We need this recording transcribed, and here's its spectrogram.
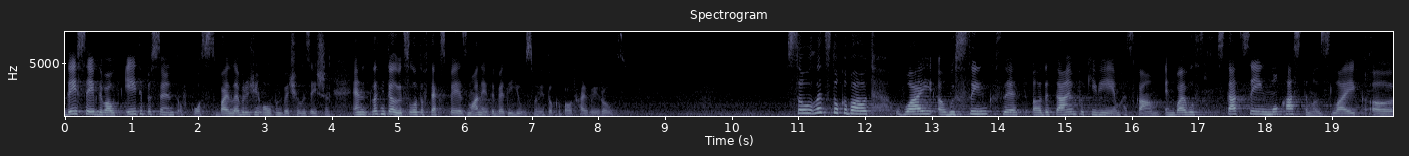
They saved about 80% of costs by leveraging open virtualization. And let me tell you, it's a lot of taxpayers' money they better use when you talk about highway roads. So let's talk about why uh, we think that uh, the time for KVM has come and why we'll start seeing more customers like uh,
